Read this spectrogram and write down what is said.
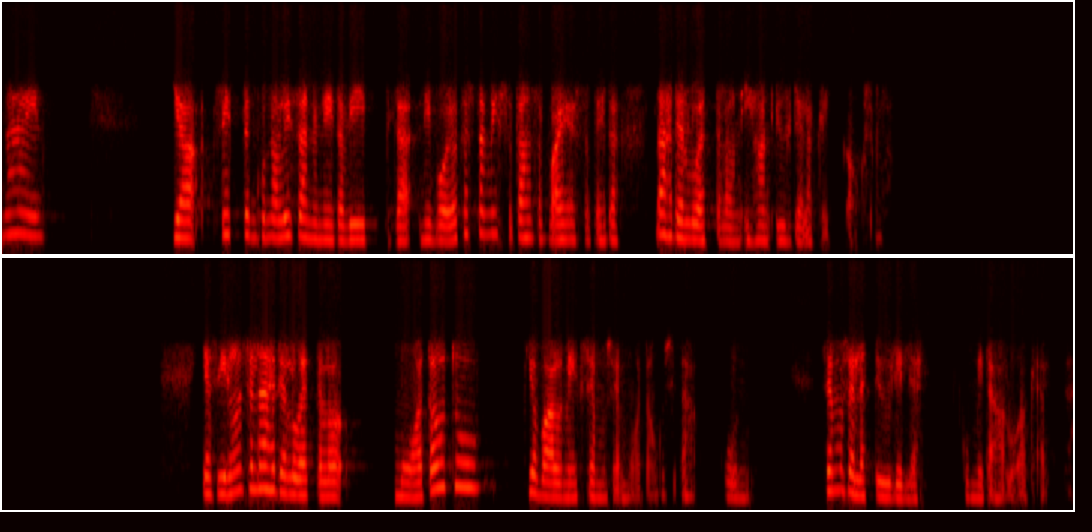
Näin. Ja sitten kun on lisännyt niitä viitteitä, niin voi oikeastaan missä tahansa vaiheessa tehdä lähdeluettelon ihan yhdellä klikkauksella. Ja silloin se lähdeluettelo muotoutuu jo valmiiksi semmoiseen muotoon kuin sitä, kun, semmoiselle tyylille, kuin mitä haluaa käyttää.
